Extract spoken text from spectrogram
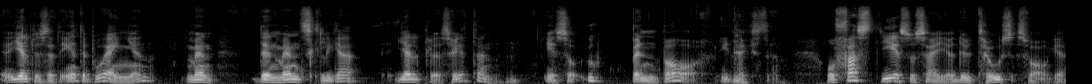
eh, hjälplöshet är inte poängen, men den mänskliga hjälplösheten är så uppenbar i texten. Och fast Jesus säger du trossvage,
